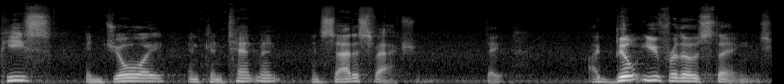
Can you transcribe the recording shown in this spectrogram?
peace and joy and contentment and satisfaction. They, I built you for those things.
